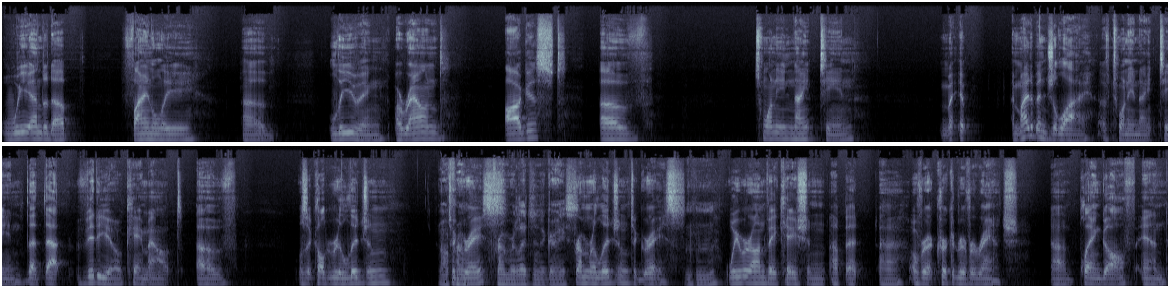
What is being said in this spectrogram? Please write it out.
we ended up finally uh, leaving around August of 2019. It, it might have been July of 2019 that that video came out of was it called Religion Oh, to from, Grace? From religion to grace. from religion to grace. We were on vacation up at uh, over at Crooked River Ranch, uh, playing golf, and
